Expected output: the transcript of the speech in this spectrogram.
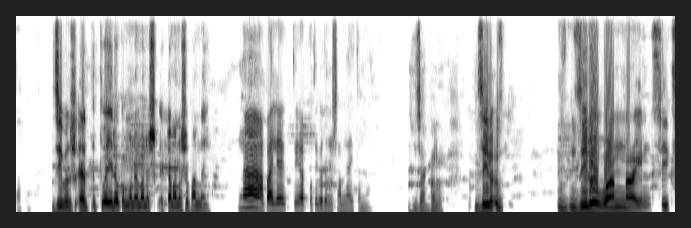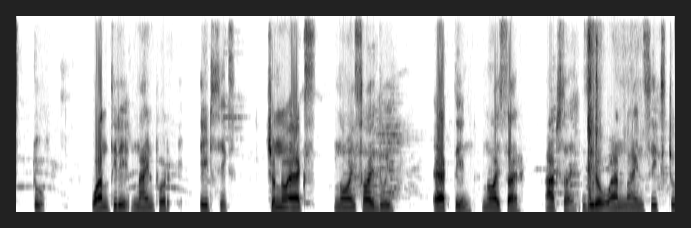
তখন জীবন তো এরকম মনের মানুষ একটা মানুষও পান নাই? না পাইলে তুই আর প্রতিবেদনের সামনে আইতাম না। যাক ভালো। Zero zero one nine six two. One three nine four eight six শূন্য এক নয় ছয় দুই এক তিন নয় চার আট ছয় zero one nine six two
